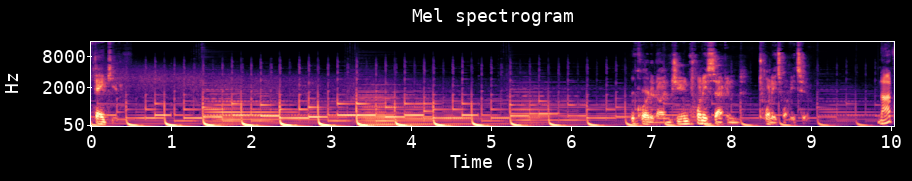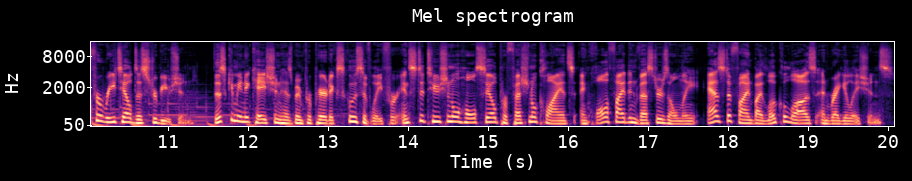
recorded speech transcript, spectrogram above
Thank you. Recorded on June 22nd, 2022. Not for retail distribution. This communication has been prepared exclusively for institutional wholesale professional clients and qualified investors only, as defined by local laws and regulations.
